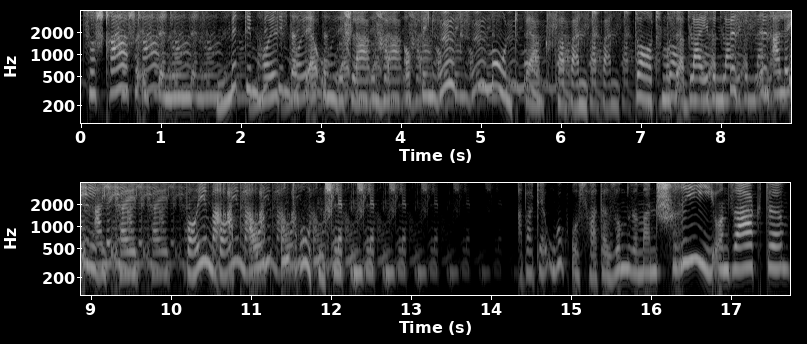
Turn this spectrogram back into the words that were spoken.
Zur Strafe ist er nun mit dem Holz, das er umgeschlagen hat, auf den höchsten Mondberg verbannt. Dort muss er bleiben bis in alle Ewigkeit, Bäume abhauen und Ruten schleppen. Aber der Urgroßvater Sumsemann schrie und sagte,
